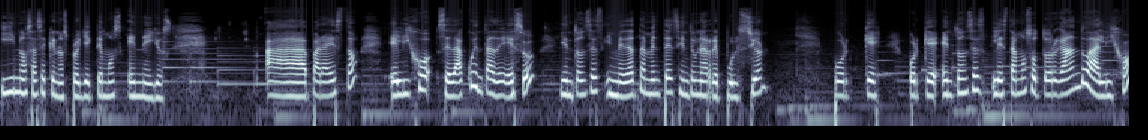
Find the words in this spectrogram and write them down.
y nos hace que nos proyectemos en ellos. Ah, para esto, el hijo se da cuenta de eso y entonces inmediatamente siente una repulsión. ¿Por qué? Porque entonces le estamos otorgando al hijo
